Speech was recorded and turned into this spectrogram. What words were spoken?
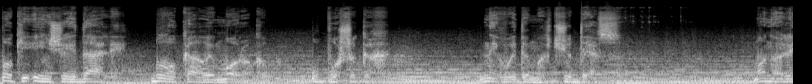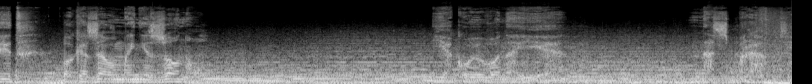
поки інші й далі блукали мороком у пошуках невидимих чудес. Моноліт показав мені зону, якою вона є насправді.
